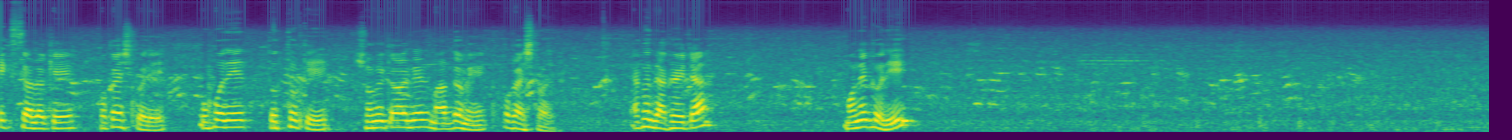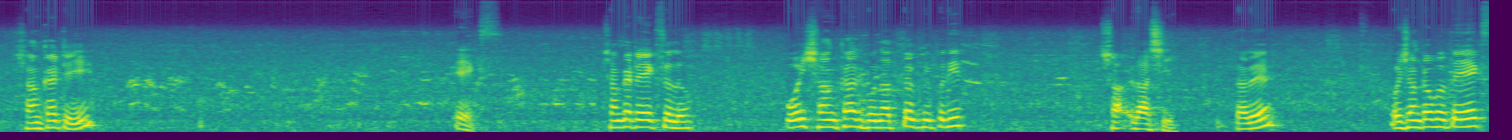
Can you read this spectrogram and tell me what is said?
এক্স চলকে প্রকাশ করে উপরের তথ্যকে সমীকরণের মাধ্যমে প্রকাশ করে। এখন দেখো এটা। মনে করি। সংখ্যাটি এক্স সংখ্যাটা এক্স হলো। ওই সংখ্যার গুণাত্মক বিপরীত রাশি। তাহলে ওই সংখ্যা বলতে এক্স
